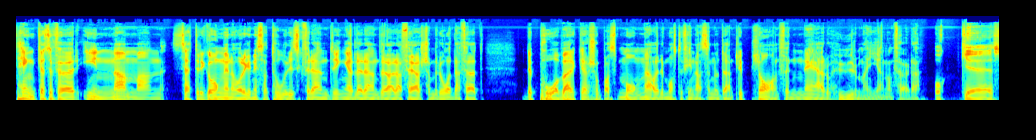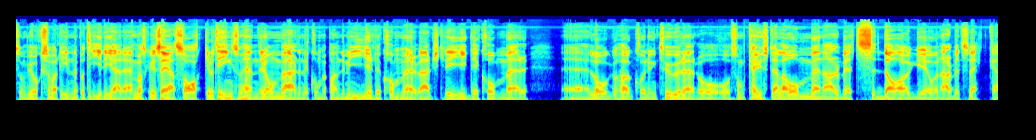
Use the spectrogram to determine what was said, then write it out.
tänka sig för innan man sätter igång en organisatorisk förändring eller ändrar affärsområden för att det påverkar så pass många och det måste finnas en ordentlig plan för när och hur man genomför det. Och eh, som vi också varit inne på tidigare, vad ska vi säga, saker och ting som händer i omvärlden. Det kommer pandemier, det kommer världskrig, det kommer eh, låg och högkonjunkturer och, och, som kan ju ställa om en arbetsdag och en arbetsvecka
